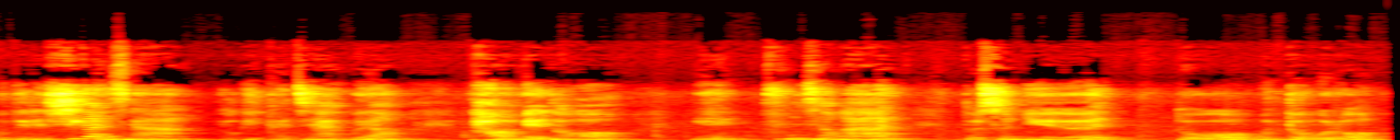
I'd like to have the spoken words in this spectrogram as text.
오늘은 시간상 여기까지 하고요. 다음에 더 예, 풍성한 또 순이은 또 운동으로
